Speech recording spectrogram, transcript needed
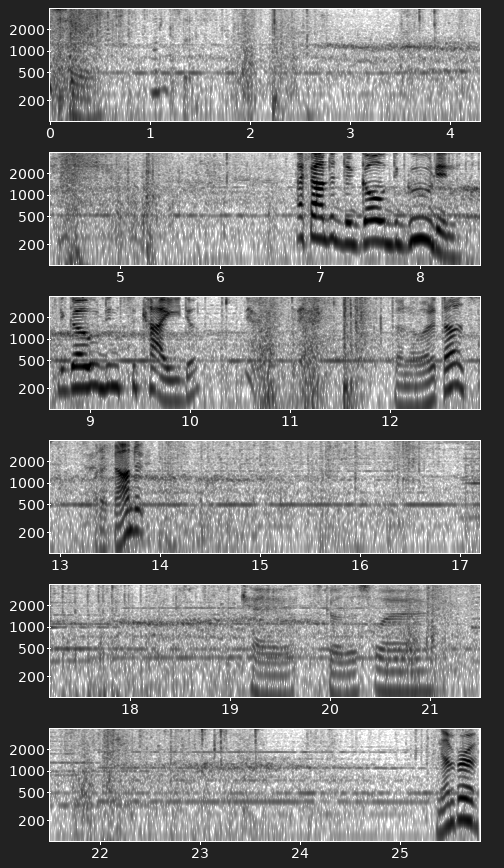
Is here? What is it? I found it, the gold gooden, the golden cicada. Don't know what it does, but I found it. Okay, let's go this way. Number of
